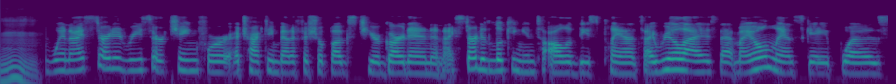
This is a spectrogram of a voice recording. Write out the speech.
Mm. When I started researching for attracting beneficial bugs to your garden and I started looking into all of these plants, I realized that my own landscape was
